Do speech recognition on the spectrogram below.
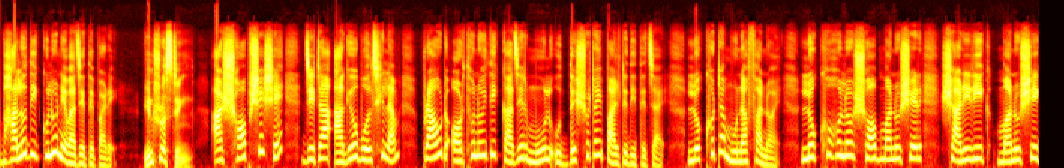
ভালো দিকগুলো নেওয়া যেতে পারে। ইন্টারেস্টিং আর সবশেষে যেটা আগেও বলছিলাম প্রাউড অর্থনৈতিক কাজের মূল উদ্দেশ্যটাই পাল্টে দিতে চায়। লক্ষ্যটা মুনাফা নয়। লক্ষ্য হল সব মানুষের শারীরিক মানসিক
